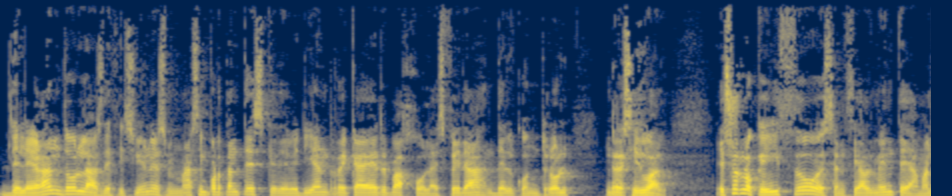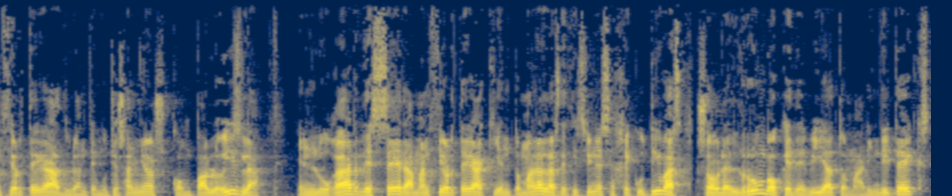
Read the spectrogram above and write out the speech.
delegando las decisiones más importantes que deberían recaer bajo la esfera del control residual. Eso es lo que hizo esencialmente Amancio Ortega durante muchos años con Pablo Isla. En lugar de ser Amancio Ortega quien tomara las decisiones ejecutivas sobre el rumbo que debía tomar Inditex,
